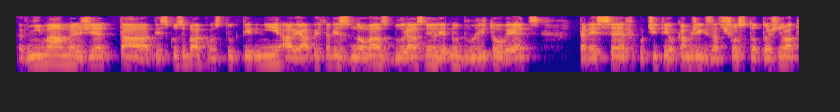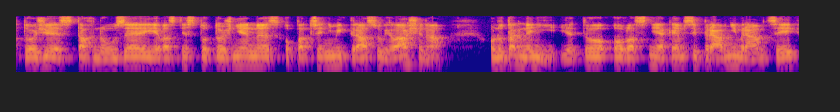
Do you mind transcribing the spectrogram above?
vnímám, že ta diskuze byla konstruktivní, ale já bych tady znova zdůraznil jednu důležitou věc. Tady se v určitý okamžik začalo stotožňovat to, že stav nouze je vlastně stotožněn s opatřeními, která jsou vyhlášená. Ono tak není. Je to o vlastně jakémsi právním rámci,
